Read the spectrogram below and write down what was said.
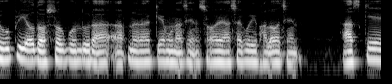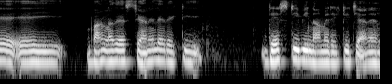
সুপ্রিয় দর্শক বন্ধুরা, আপনারা কেমন আছেন? সবাই আশা করি ভালো আছেন। আজকে এই বাংলাদেশ চ্যানেলের একটি দেশ টিভি নামের একটি চ্যানেল,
